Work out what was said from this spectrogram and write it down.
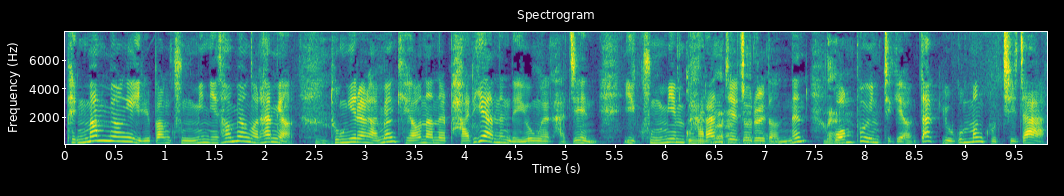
100만 명의 일반 국민이 서명을 하면 음. 동의를 하면 개헌안을 발의하는 내용을 가진 이 국민, 발안 제도를 넣는 네. 원포인트 개헌 딱 요것만 고치자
